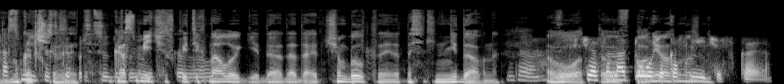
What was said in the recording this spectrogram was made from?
космической, ну, как сказать, космической технологии, да, да, да. Это причем было-то относительно недавно. Да. Вот. Сейчас она тоже возможно... космическая.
